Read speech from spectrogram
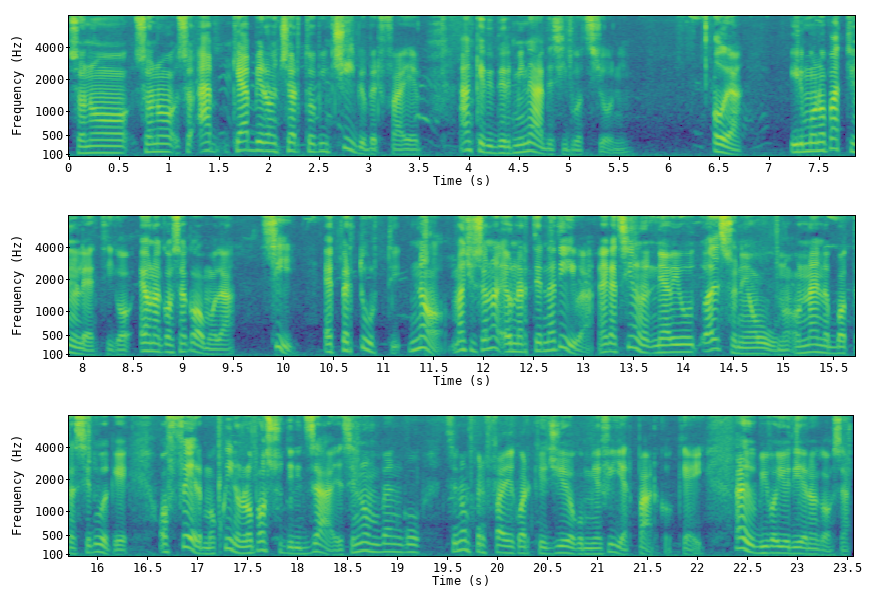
sono, sono, so, ab, che abbiano un certo principio per fare anche determinate situazioni. Ora, il monopattino elettrico è una cosa comoda? Sì, è per tutti? No, ma ci sono, è un'alternativa. Ragazzi, io ne avevo, adesso ne ho uno, ho Nine Bot S2 che ho fermo, qui non lo posso utilizzare se non, vengo, se non per fare qualche giro con mia figlia al parco, ok? Allora vi voglio dire una cosa,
